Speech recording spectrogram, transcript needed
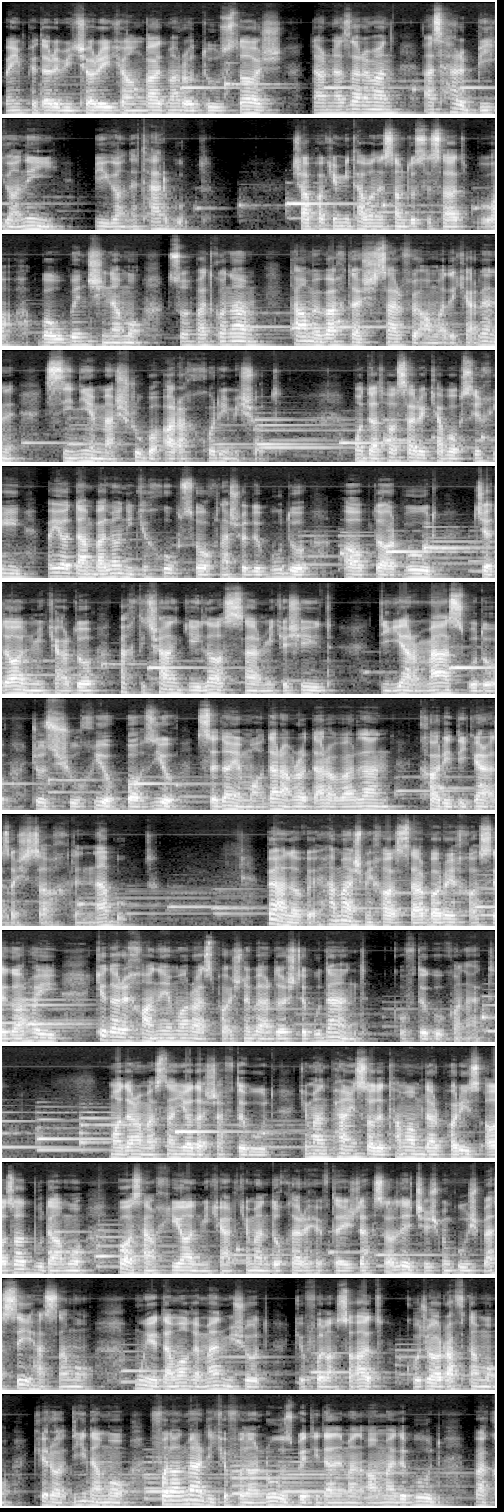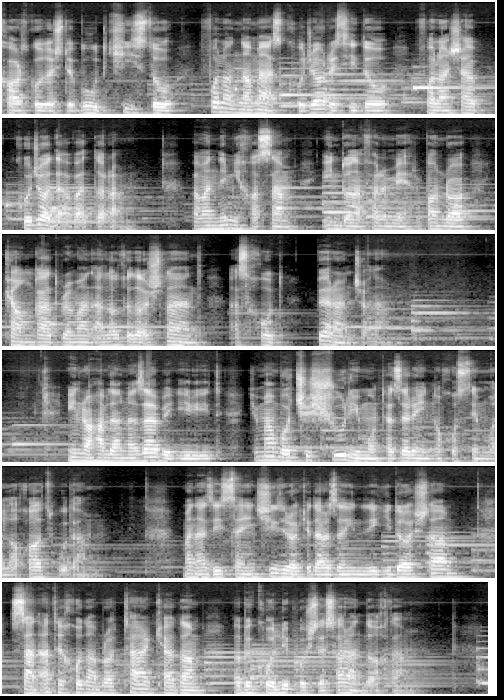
و این پدر بیچاره که آنقدر مرا دوست داشت در نظر من از هر بیگانه ای بیگانه تر بود. شبها که می توانستم دو سه ساعت با او بنشینم و صحبت کنم تمام وقتش صرف آماده کردن سینی مشروب و عرق خوری می شد مدتها سر کباب سیخی و یا دنبلانی که خوب سرخ نشده بود و آبدار بود جدال می کرد و وقتی چند گیلاس سر می کشید دیگر مس بود و جز شوخی و بازی و صدای مادرم را درآوردن کاری دیگر ازش ساخته نبود. به علاوه همش می‌خواست درباره خواستگارهایی که در خانه ما را از پاشنه برداشته بودند گفتگو کند. مادرم اصلا یادش رفته بود که من پنج سال تمام در پاریس آزاد بودم و باز هم خیال می‌کرد که من دختر 17 18 ساله چشم گوش بسته ای هستم و موی دماغ من می‌شد که فلان ساعت کجا رفتم و که را دیدم و فلان مردی که فلان روز به دیدن من آمده بود و کارت گذاشته بود کیست و فلان نامه از کجا رسید و فلان شب کجا دعوت دارم. من نمی‌خواستم این دو نفر مهربان را که آنقدر به من علاقه داشتند از خود برنجانم. این را هم در نظر بگیرید که من با چه شوری منتظر این نخستین ملاقات بودم. من عزیزترین چیزی را که در زندگی داشتم صنعت خودم را ترک کردم و به کلی پشت سر انداختم.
